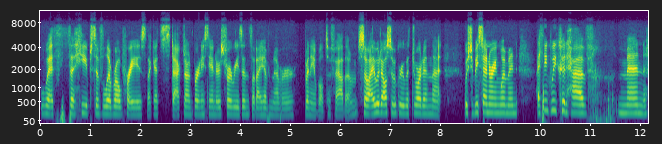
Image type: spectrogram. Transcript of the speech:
with the heaps of liberal praise that gets stacked on Bernie Sanders for reasons that I have never been able to fathom. So I would also agree with Jordan that we should be centering women. I think we could have men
